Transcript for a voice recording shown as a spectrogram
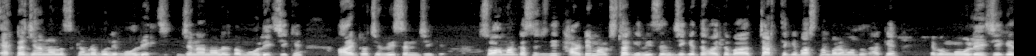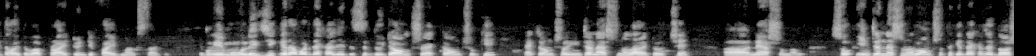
একটা জেনারেল নলেজকে আমরা বলি মৌলিক জেনারেল নলেজ বা মৌলিক জিকে, আরেকটা হচ্ছে রিসেন্ট জিকে। সো আমার কাছে যদি থার্টি মার্কস থাকে রিসেন্ট জিকে তে হয়তো বা চার থেকে পাঁচ নম্বরের মতো থাকে এবং মৌলিক জিকেতে হয়তো বা প্রায় টোয়েন্টি ফাইভ মার্কস থাকে। এবং এই মৌলিক জিকের আবার দেখা যাইতেছে দুইটা অংশ, একটা অংশ কি? একটা অংশ ইন্টারন্যাশনাল আর একটা হচ্ছে ন্যাশনাল সো ইন্টারন্যাশনাল অংশ থেকে দেখা যায় দশ,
